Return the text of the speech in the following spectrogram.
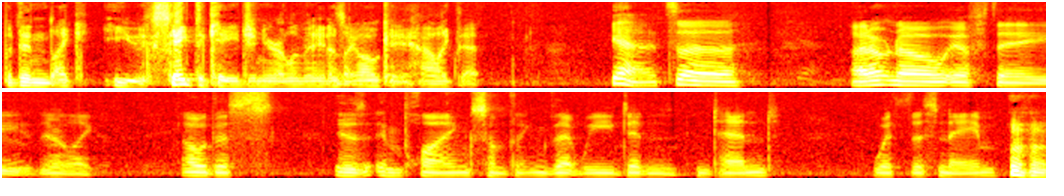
But then, like, you escape the cage and you're eliminated. I was like, "Okay, I like that." Yeah, it's a. I don't know if they they're like, oh, this is implying something that we didn't intend with this name mm-hmm.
